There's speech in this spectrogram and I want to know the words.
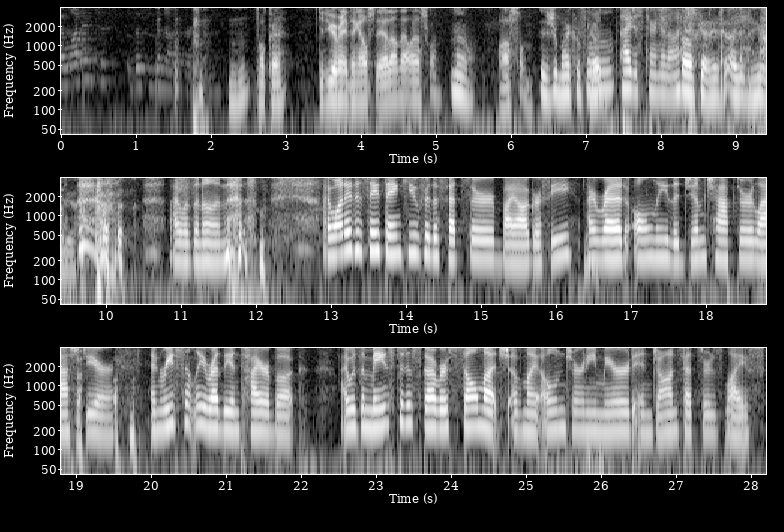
I wanted to. This is another person. Mm-hmm. Okay. Did you have anything else to add on that last one? No. Awesome. Is your microphone on? I just turned it on. Okay, I didn't hear you. I wasn't on. I wanted to say thank you for the Fetzer biography. I mm. read only the Jim chapter last year and recently read the entire book. I was amazed to discover so much of my own journey mirrored in John Fetzer's life.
